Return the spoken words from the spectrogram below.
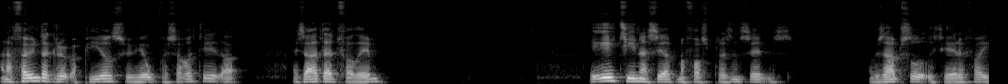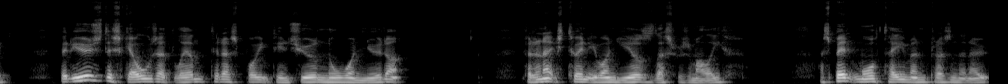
and I found a group of peers who helped facilitate that, as I did for them. At 18, I served my first prison sentence. I was absolutely terrified, but used the skills I'd learned to this point to ensure no one knew that. For the next 21 years, this was my life. I spent more time in prison than out.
